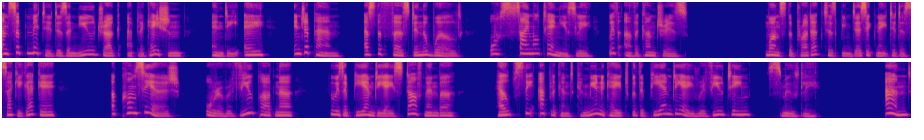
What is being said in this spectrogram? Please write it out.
and submitted as a new drug application, NDA, in Japan as the first in the world or simultaneously with other countries. Once the product has been designated as Sakigake, a concierge or a review partner who is a PMDA staff member helps the applicant communicate with the PMDA review team smoothly. And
